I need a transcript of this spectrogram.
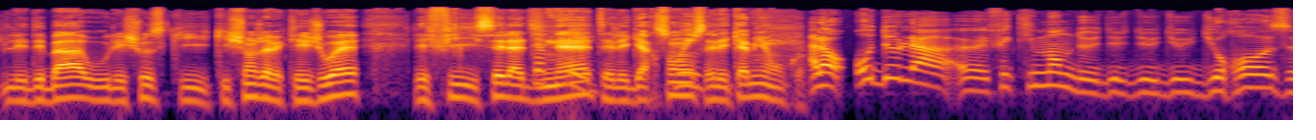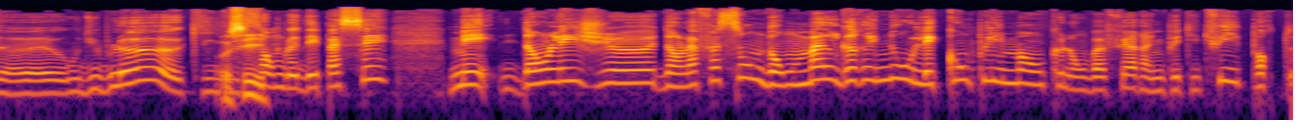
les débats ou les choses qui, qui changent avec les jouets. Les filles, c'est la dinette et les garçons, Oui. c'est les camions. Quoi. Alors, au-delà, euh, effectivement, de, de- de- du, du rose euh, ou du bleu, euh, qui Aussi. semble dépasser, mais dans les jeux, dans la façon dont, malgré nous, les compliments que l'on va faire à une petite fille portent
